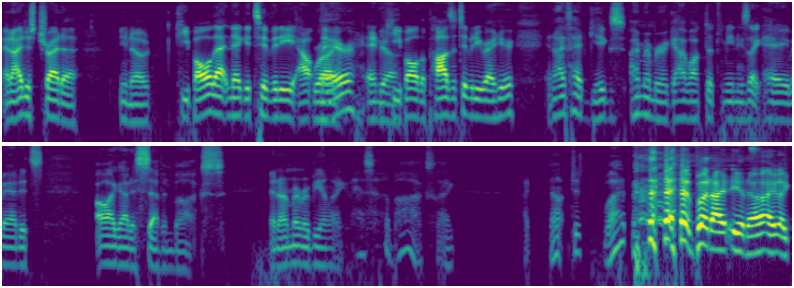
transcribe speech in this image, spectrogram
and I just try to you know keep all that negativity out Right. there and Yeah. keep all the positivity right here. And I've had gigs. I remember a guy walked up to me and he's like, "Hey, man, it's all I got is seven bucks." And I remember being like, "Man, seven bucks? Like, I not just what?" but I, you know, I like,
